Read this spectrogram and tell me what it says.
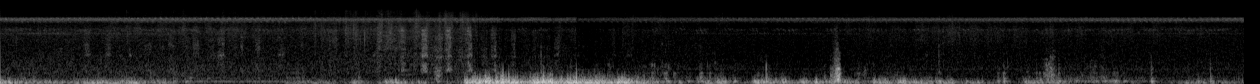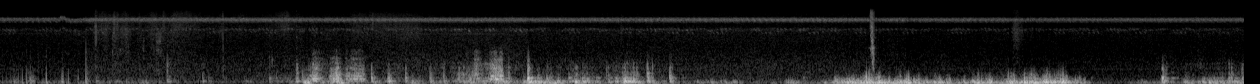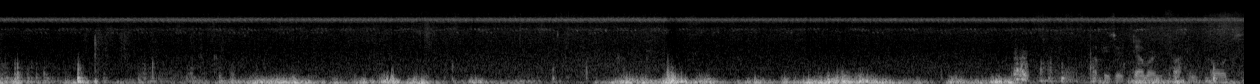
Puppies are dumber than fucking folks.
